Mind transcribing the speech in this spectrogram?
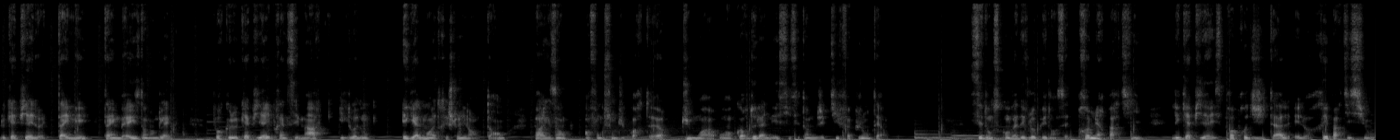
le KPI doit être timé, time-based en anglais. Pour que le KPI prenne ses marques, il doit donc également être échelonné dans le temps, par exemple en fonction du quarter, du mois ou encore de l'année si c'est un objectif à plus long terme. C'est donc ce qu'on va développer dans cette première partie, les KPIs propres digital et leur répartition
